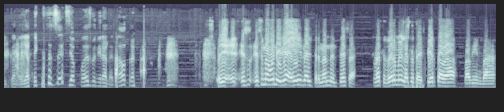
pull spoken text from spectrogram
y cuando ya te cases, ya puedes venir a leer la otra. Oye, e, es, es una buena idea ir alternando entre esa. Una te duerme, la otra te despierta, va, va bien, va.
